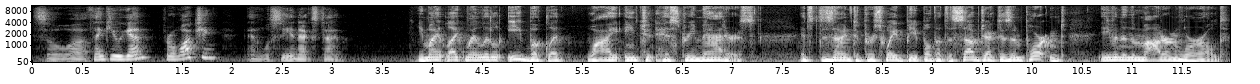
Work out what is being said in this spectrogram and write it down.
So uh, thank you again for watching, and we'll see you next time. You might like my little e booklet, Why Ancient History Matters. It's designed to persuade people that the subject is important, even in the modern world.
